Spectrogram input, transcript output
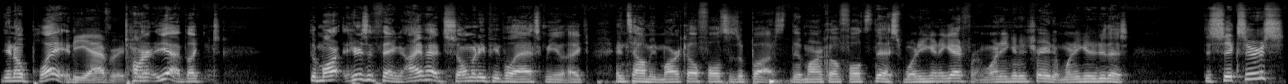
you know play. Be average. Tar- yeah, like the Mar. Here's the thing: I've had so many people ask me like and tell me Markelle Fultz is a bust. The Markelle Fultz this. What are you gonna get from him? When are you gonna trade him? When are you gonna do this? The Sixers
